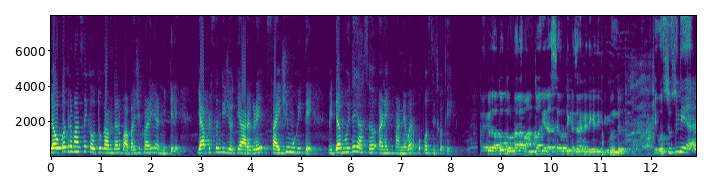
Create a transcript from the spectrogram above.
या उपक्रमाचे कौतुक आमदार बाबाजी काळे यांनी केले. याप्रसंगी ज्योती आरगडे साईजी मोहिते विद्या मोहिते यासह अनेक मान्यवर उपस्थित होते. बायको जातो तोंडाला बांधतो आणि रस्त्यावरती कचरा कधी कधी फेकून देतो. ही वस्तुस्थिती आहे.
